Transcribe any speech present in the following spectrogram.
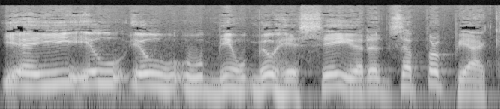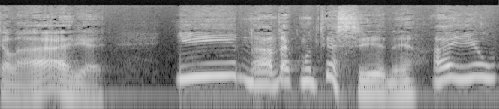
E aí eu, eu, o meu, meu receio era desapropriar aquela área e nada acontecer, né? Aí eu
